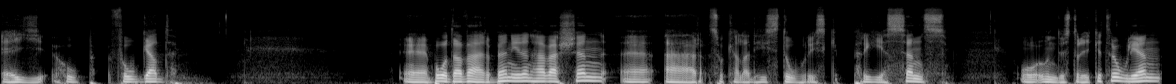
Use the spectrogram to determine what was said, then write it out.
ej hopfogad. Eh, båda verben i den här versen eh, är så kallad historisk presens och understryker troligen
